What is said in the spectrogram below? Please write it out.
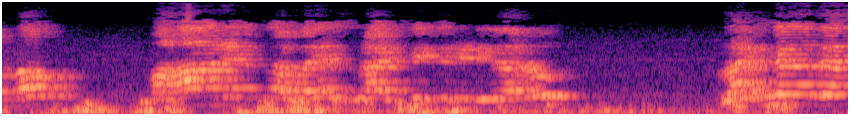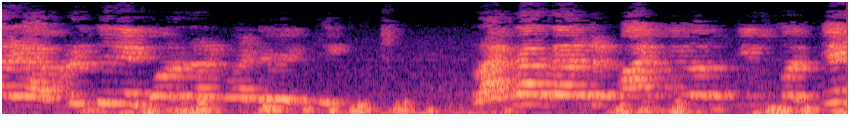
ఉన్నాం. మహానేత వైఎస్ రాజశేఖర రెడ్డి గారు రంగా గారి అభివృద్ధిని కోరినటువంటి వ్యక్తి. రంగా గారిని పార్టీలోకి తీసుకొచ్చి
